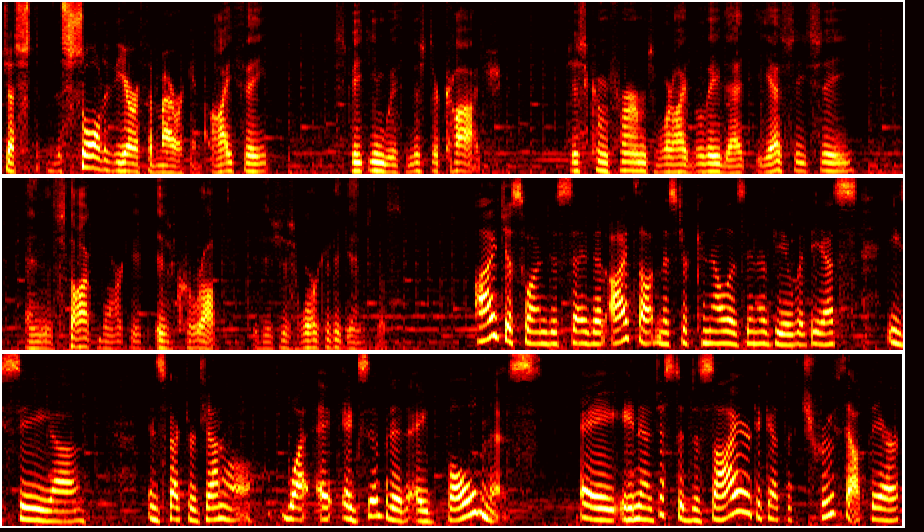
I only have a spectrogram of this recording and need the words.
just the salt of the earth American. I think speaking with Mr. Kotz just confirms what I believe that the SEC and the stock market is corrupt. It is just working against us. I just wanted to say that I thought Mr. Cannella's interview with the SEC uh, Inspector General what exhibited a boldness, a you know just a desire to get the truth out there,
